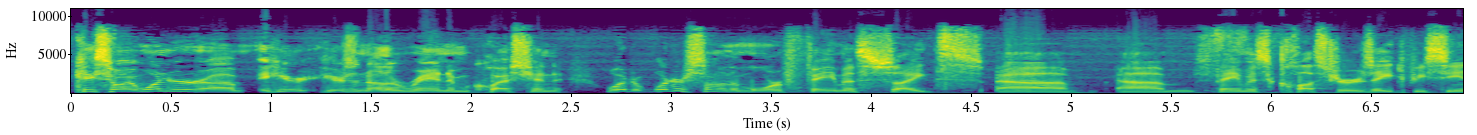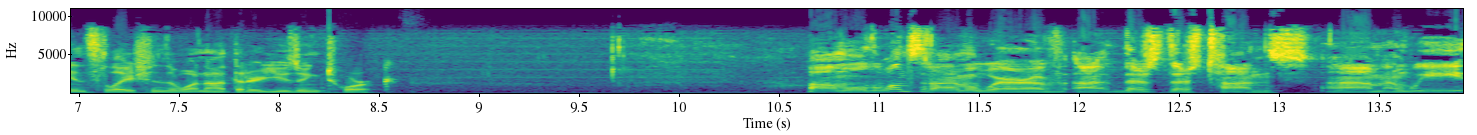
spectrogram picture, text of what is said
Okay, so I wonder. Uh, here, here's another random question. What what are some of the more famous sites, uh, um, famous clusters, HPC installations, and whatnot that are using Torque? Um, well, the ones that I'm aware of, uh, there's there's tons, um, and we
